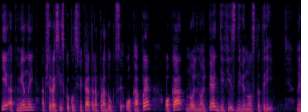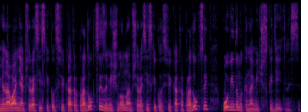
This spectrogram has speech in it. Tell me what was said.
и отменой общероссийского классификатора продукции ОКП ОК 005-93. Наименование «Общероссийский классификатор продукции» замещено на «Общероссийский классификатор продукции по видам экономической деятельности».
